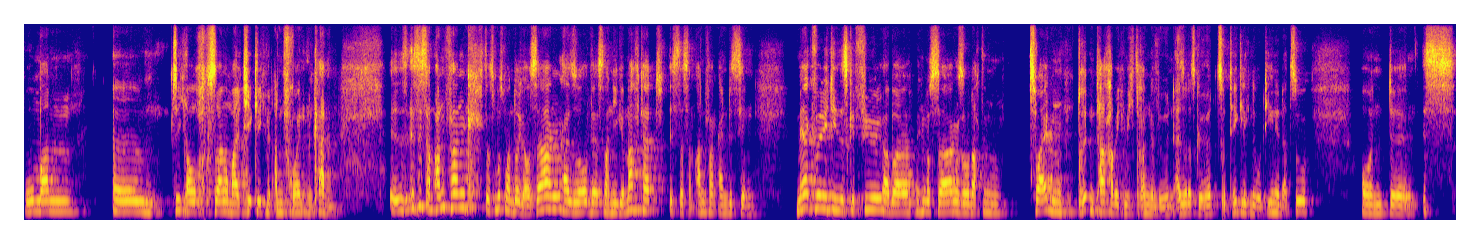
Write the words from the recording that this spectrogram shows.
wo man äh, sich auch, sagen wir mal, täglich mit anfreunden kann. Es, ist am Anfang, das muss man durchaus sagen, also wer es noch nie gemacht hat, ist das am Anfang ein bisschen merkwürdig, dieses Gefühl, aber ich muss sagen, so nach dem zweiten, dritten Tag habe ich mich dran gewöhnt. Also das gehört zur täglichen Routine dazu. Und äh, es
